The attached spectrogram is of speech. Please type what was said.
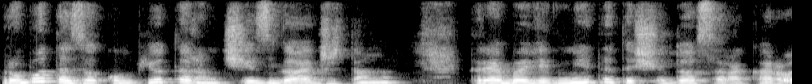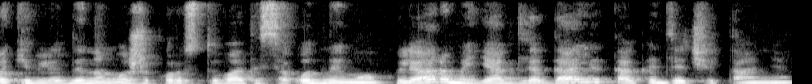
робота за комп'ютером чи з гаджетами. Треба відмітити, що до 40 років людина може користуватися одними окулярами як для далі, так і для читання.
